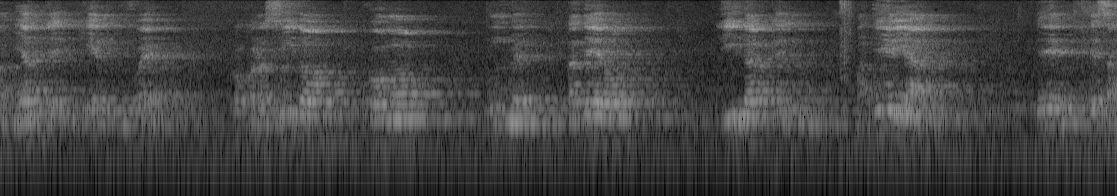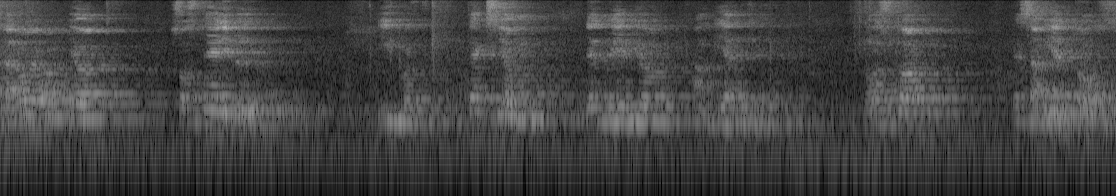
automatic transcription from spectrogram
Ambiente, quien fue reconocido como un verdadero líder en materia de desarrollo sostenible y protección del medio ambiente. Nuestros pensamientos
